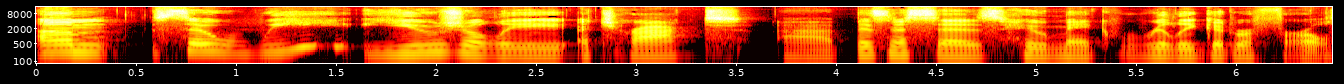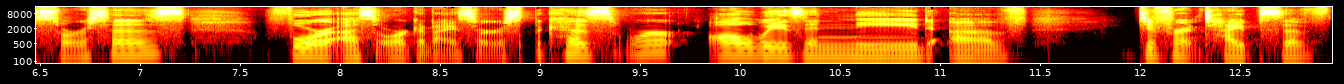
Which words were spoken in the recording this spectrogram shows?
Um, so we usually attract uh, businesses who make really good referral sources for us organizers because we're always in need of different types of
